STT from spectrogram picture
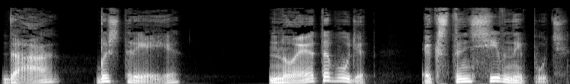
Да, быстрее. Но это будет экстенсивный путь.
